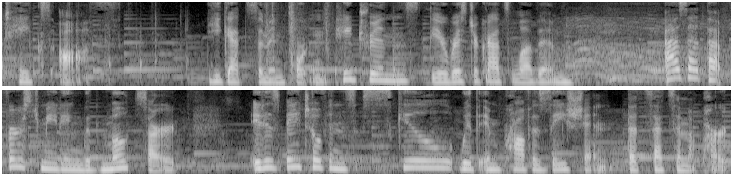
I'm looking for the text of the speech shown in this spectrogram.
takes off. He gets some important patrons, the aristocrats love him. As at that first meeting with Mozart, it is Beethoven's skill with improvisation that sets him apart.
